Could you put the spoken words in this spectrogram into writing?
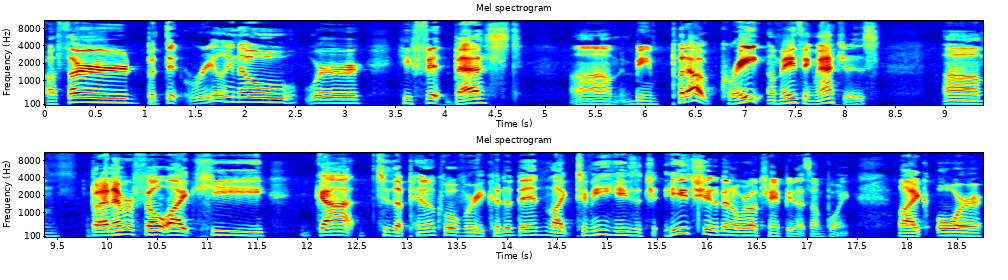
a third, but didn't really know where he fit best. Um, being put out great, amazing matches. Um, but I never felt like he got to the pinnacle of where he could have been. Like to me, he's a ch- he should have been a world champion at some point. Like or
